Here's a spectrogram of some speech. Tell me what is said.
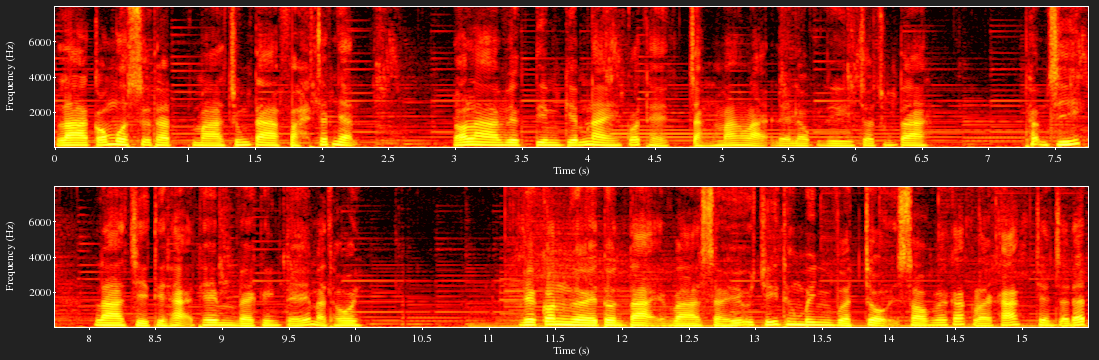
là có một sự thật mà chúng ta phải chấp nhận. Đó là việc tìm kiếm này có thể chẳng mang lại lợi lộc gì cho chúng ta. Thậm chí là chỉ thiệt hại thêm về kinh tế mà thôi. Việc con người tồn tại và sở hữu trí thông minh vượt trội so với các loài khác trên trái đất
